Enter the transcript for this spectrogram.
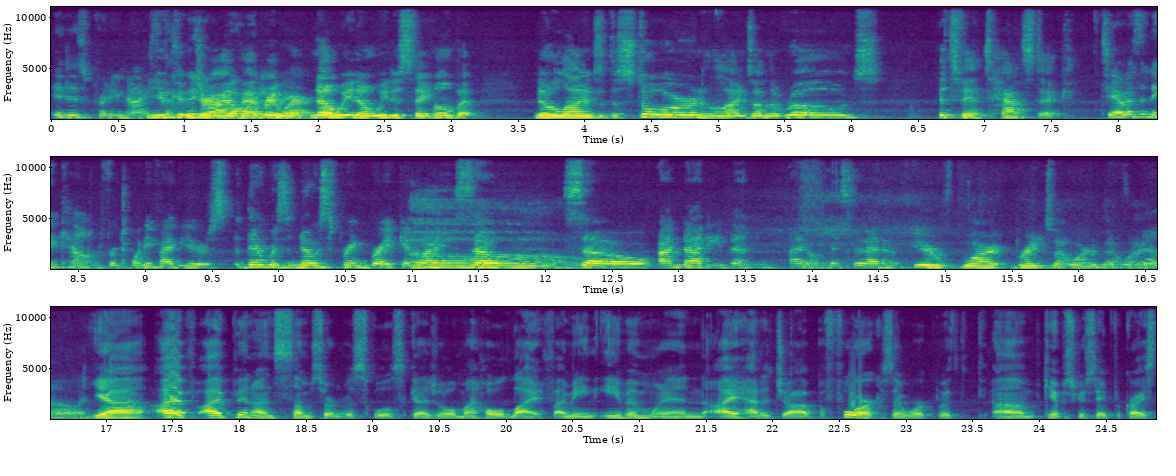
it is pretty nice. You can drive everywhere. anywhere. No, we don't. We just stay home, but no lines at the store, no lines on the roads. It's fantastic. See, I was an accountant for 25 years. There was no spring break in my so Oh. so I'm not even. I don't miss it. I don't your wire, brain's not wired that way. know. Yeah, I've I've been on some sort of a school schedule my whole life. I mean, even when I had a job before, because I worked with um, Campus Crusade for Christ,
